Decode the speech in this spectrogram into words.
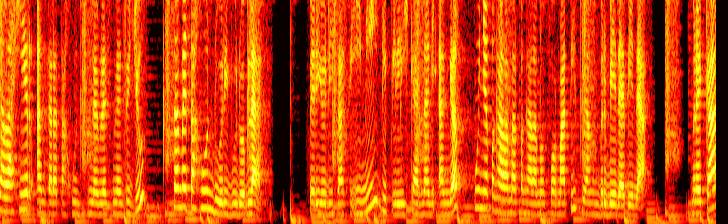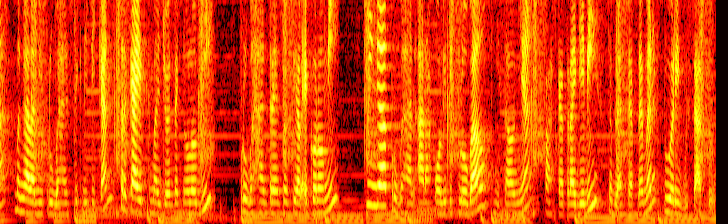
yang lahir antara tahun 1997 sampai tahun 2012. Periodisasi ini dipilih karena dianggap punya pengalaman-pengalaman formatif yang berbeda-beda. Mereka mengalami perubahan signifikan terkait kemajuan teknologi, perubahan tren sosial ekonomi, hingga perubahan arah politik global, misalnya pasca tragedi 11 September 2001.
